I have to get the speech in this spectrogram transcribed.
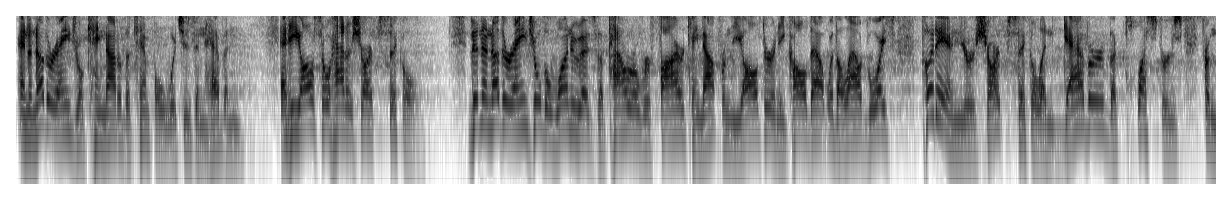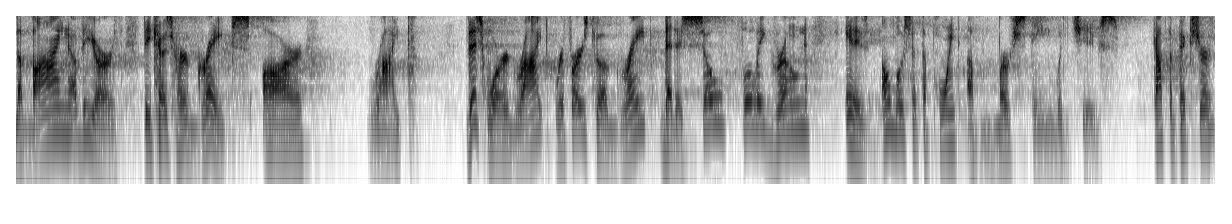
And another angel came out of the temple which is in heaven and he also had a sharp sickle. Then another angel, the one who has the power over fire, came out from the altar and he called out with a loud voice Put in your sharp sickle and gather the clusters from the vine of the earth, because her grapes are ripe. This word ripe refers to a grape that is so fully grown, it is almost at the point of bursting with juice. Got the picture?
